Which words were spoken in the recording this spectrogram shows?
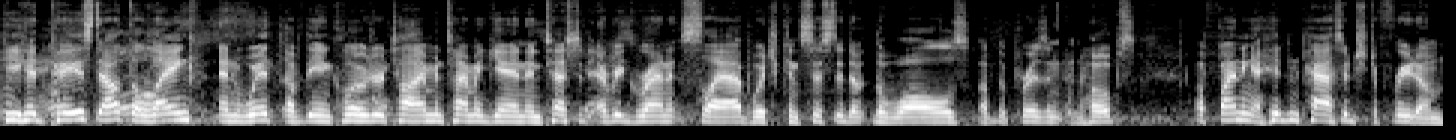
He had paced out the length and width of the enclosure time and time again and tested every granite slab which consisted of the walls of the prison in hopes of finding a hidden passage to freedom,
